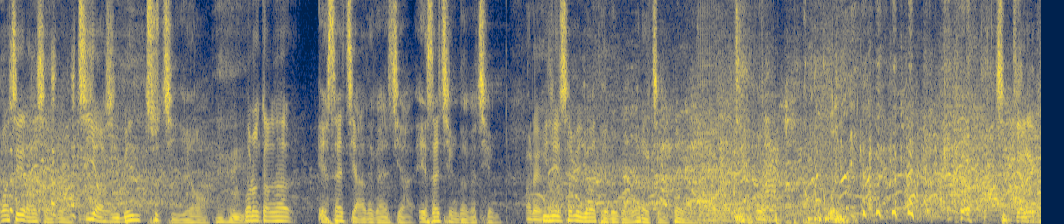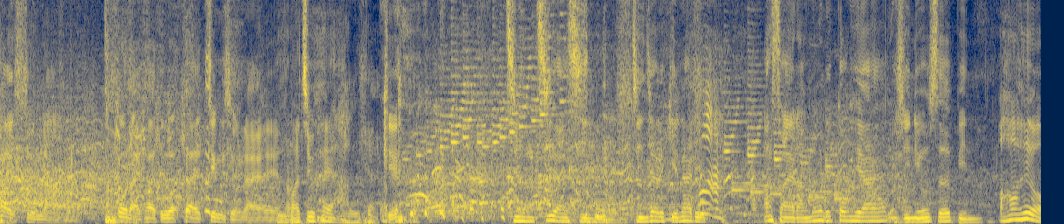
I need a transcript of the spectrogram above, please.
我这个人想讲，只要是免出钱的吼，我拢感觉会使食就该食，会使穿就该穿。安尼你这什么药天都讲，我来食过来。这个太顺啦吼，过来较拄较正常来的。目睭开红起来。对真正是哦，真正你今仔日啊三个人拢咧讲遐是牛舌饼，哎呦，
